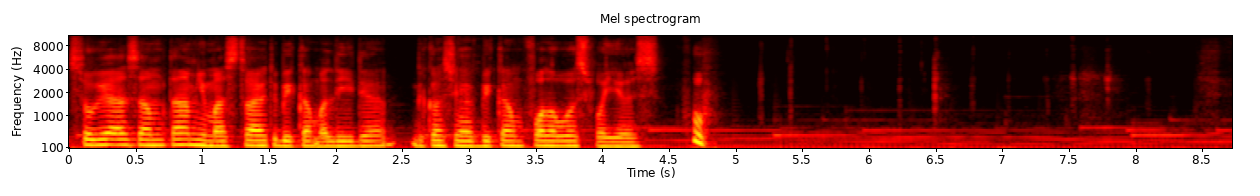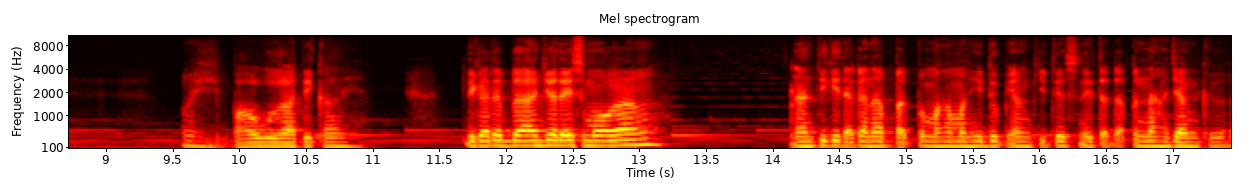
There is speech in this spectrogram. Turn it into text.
Surya, sometimes you must try to become a leader because you have become followers for years. Huh. Oi, power Atika ni. Dia kata belajar dari semua orang, nanti kita akan dapat pemahaman hidup yang kita sendiri tak, tak pernah jangka.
